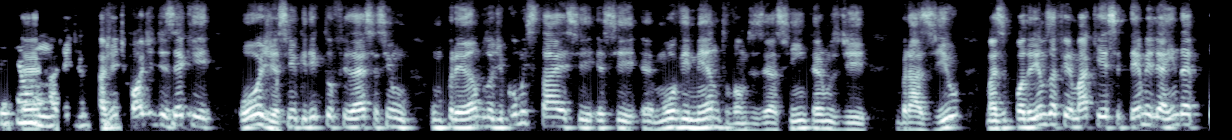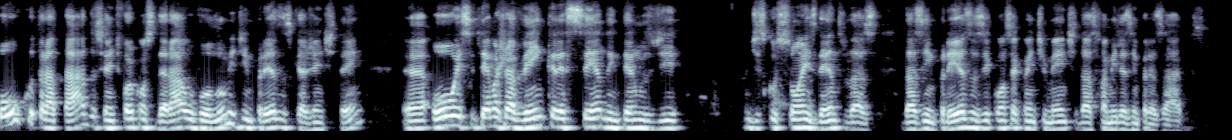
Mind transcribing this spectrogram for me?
Especialmente. É, a, gente, a gente pode dizer que hoje, assim, eu queria que tu fizesse, assim, um, um preâmbulo de como está esse, esse eh, movimento, vamos dizer assim, em termos de Brasil, mas poderíamos afirmar que esse tema ele ainda é pouco tratado, se a gente for considerar o volume de empresas que a gente tem, eh, ou esse tema já vem crescendo em termos de discussões dentro das, das empresas e, consequentemente, das famílias empresárias?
